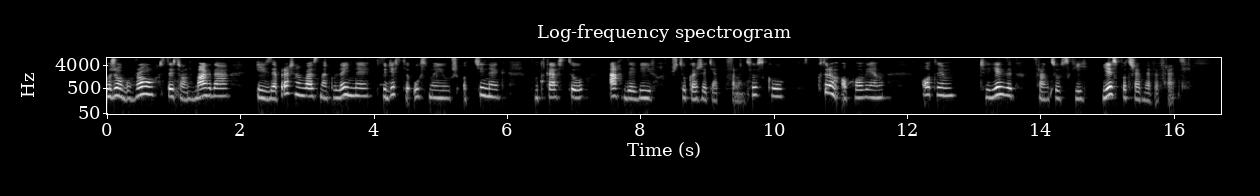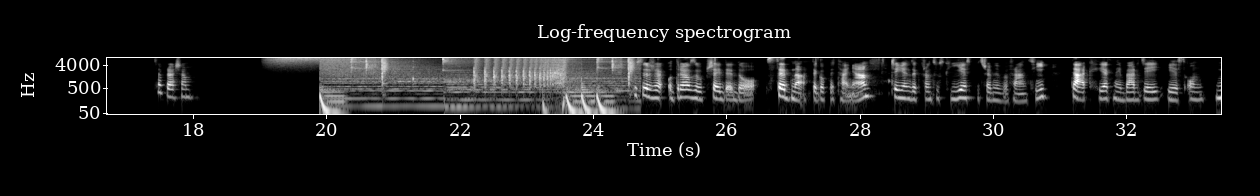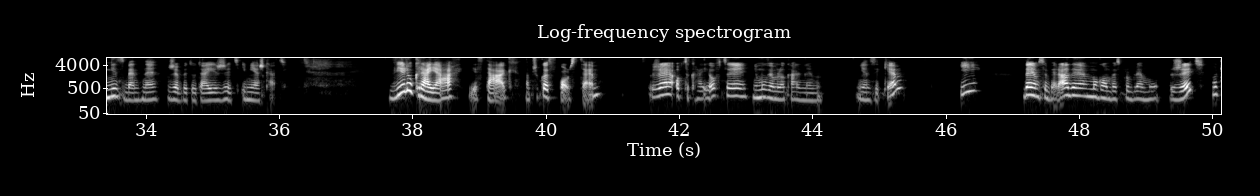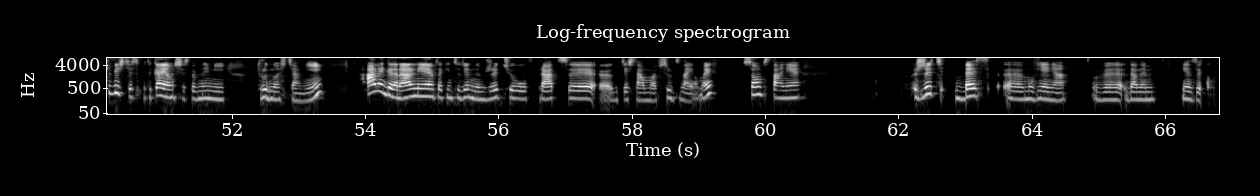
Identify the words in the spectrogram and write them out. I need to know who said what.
Speaker 1: Bonjour, bonjour, z tej strony Magda i zapraszam Was na kolejny, 28 już odcinek podcastu Art de Vivre, sztuka życia po francusku, w którym opowiem o tym, czy język francuski jest potrzebny we Francji. Zapraszam. Myślę, że od razu przejdę do sedna tego pytania. Czy język francuski jest potrzebny we Francji? Tak, jak najbardziej jest on niezbędny, żeby tutaj żyć i mieszkać. W wielu krajach jest tak, na przykład w Polsce, że obcokrajowcy nie mówią lokalnym językiem i dają sobie radę, mogą bez problemu żyć. Oczywiście spotykają się z pewnymi trudnościami, ale generalnie w takim codziennym życiu, w pracy, e, gdzieś tam wśród znajomych, są w stanie żyć bez e, mówienia w danym języku.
